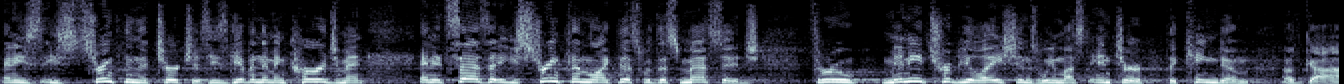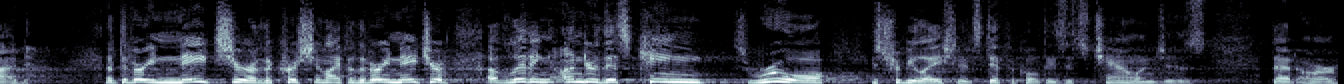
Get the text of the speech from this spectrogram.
and he's, he's strengthening the churches. He's given them encouragement, and it says that he strengthened them like this with this message, through many tribulations we must enter the kingdom of God. That the very nature of the Christian life, of the very nature of, of living under this king's rule is tribulation, it's difficulties, it's challenges that are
